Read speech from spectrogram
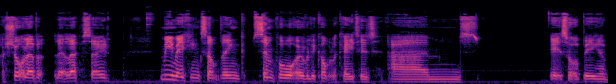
A short little episode me making something simple, overly complicated, and it sort of being a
